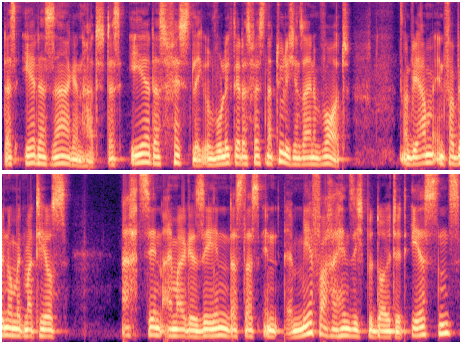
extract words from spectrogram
dass er das Sagen hat, dass er das festlegt. Und wo legt er das fest? Natürlich in seinem Wort. Und wir haben in Verbindung mit Matthäus 18 einmal gesehen, dass das in mehrfacher Hinsicht bedeutet. Erstens,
